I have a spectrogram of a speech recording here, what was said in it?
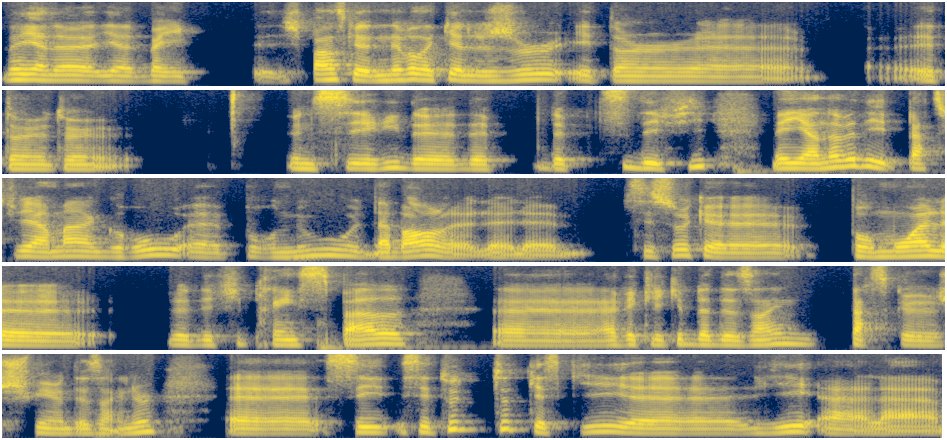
Ben, il y en a, ben, je pense que n'importe quel jeu est un est une série de, petits défis, mais il y en avait des particulièrement gros pour nous. D'abord, c'est sûr que pour moi, le, défi principal, avec l'équipe de design, parce que je suis un designer, c'est tout, tout ce qui est lié à la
